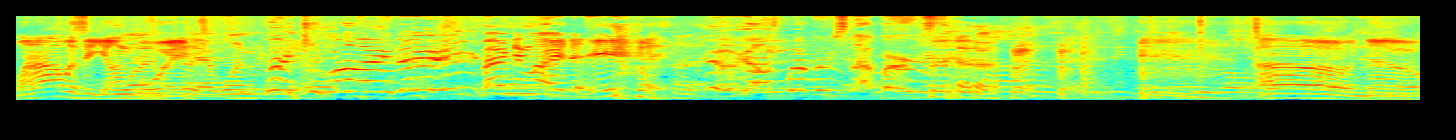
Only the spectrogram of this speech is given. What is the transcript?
When I was a young boy, Yeah, one. back in my day, back in my day, you young whippersnappers. oh no,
